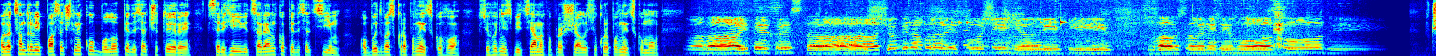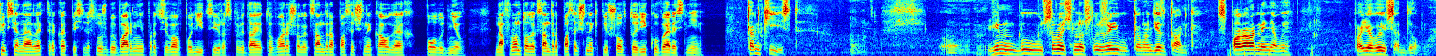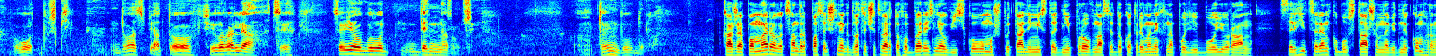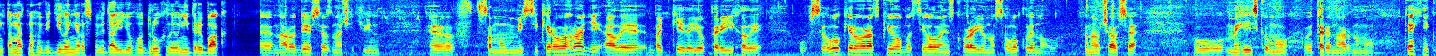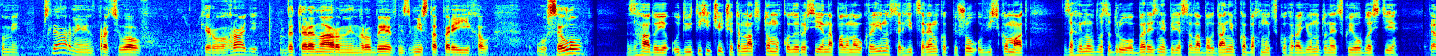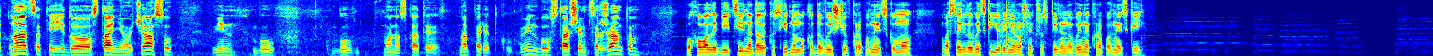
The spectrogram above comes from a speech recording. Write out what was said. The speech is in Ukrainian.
Олександрові Пасечнику було 54, Сергієві Царенко 57, обидва з Кропивницького. Сьогодні з бійцями попрощались у Кропивницькому. Благайте Христа, щоб і на поза відпущення гріхів, благословений ти Господи. Вчився на електрика, після служби в армії працював в поліції, розповідає товариш Олександра Пасечника Олег Полуднів. На фронт Олександр Пасечник пішов торік у вересні. танкіст. Він був срочно служив командир танка. З пораненнями з'явився вдома в відпуску. 25 февраля це, це в його було день народження. То він був вдома. Каже, помер Олександр Пасечник 24 березня у військовому шпиталі міста Дніпро внаслідок отриманих на полі бою ран. Сергій Церенко був старшим навідником гранатометного відділення, розповідає його друг Леонід Рибак. Е, Народився, значить, він в самому місті Кіровограді, але батьки його переїхали у село Кіровоградської області, Голованівського району, село Клиново. Навчався у Мегійському ветеринарному технікумі. Після армії він працював в Кіровограді. Ветеринаром він робив, з міста переїхав у село. Згадує, у 2014-му, коли Росія напала на Україну, Сергій Церенко пішов у військкомат. Загинув 22 березня біля села Богданівка Бахмутського району Донецької області. 15 і до останнього часу він був, був, можна сказати, напередку. Він був старшим сержантом. Поховали бійців на далекосхідному кладовищі в Кропивницькому. Василь Левицький, Юрій Мірошник, Суспільне новини, Кропивницький.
